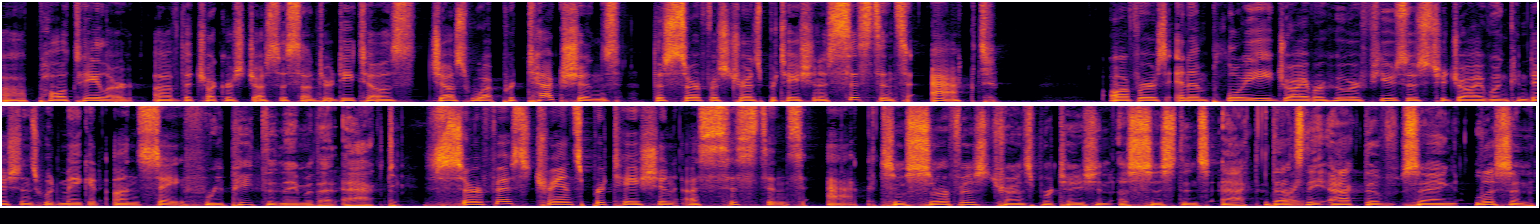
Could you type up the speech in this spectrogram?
uh, paul taylor of the truckers justice center details just what protections the surface transportation assistance act offers an employee driver who refuses to drive when conditions would make it unsafe Repeat the name of that act. Surface Transportation Assistance Act. So Surface Transportation Assistance Act. That's Right. the act of saying, listen,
